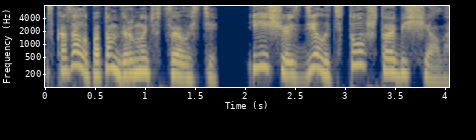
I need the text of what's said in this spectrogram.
Сказала потом вернуть в целости. И еще сделать то, что обещала.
